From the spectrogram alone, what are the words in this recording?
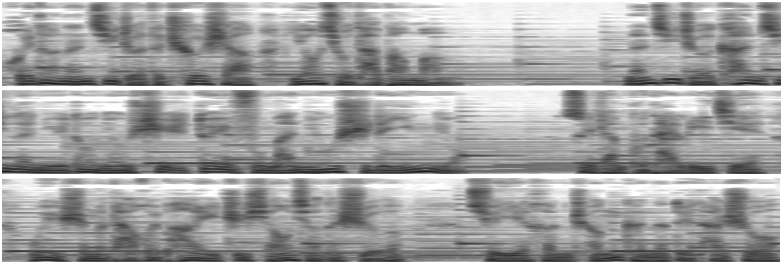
回到男记者的车上，要求他帮忙。男记者看清了女斗牛士对付蛮牛时的英勇，虽然不太理解为什么他会怕一只小小的蛇，却也很诚恳地对他说：“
